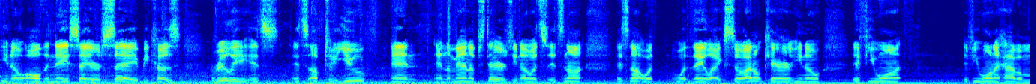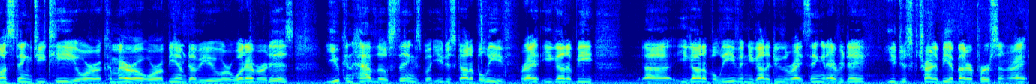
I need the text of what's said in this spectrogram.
you know all the naysayers say because really it's it's up to you and and the man upstairs you know it's it's not it's not what what they like so i don't care you know if you want if you want to have a mustang gt or a camaro or a bmw or whatever it is you can have those things but you just got to believe right you got to be uh, you got to believe and you got to do the right thing and every day you just try to be a better person right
